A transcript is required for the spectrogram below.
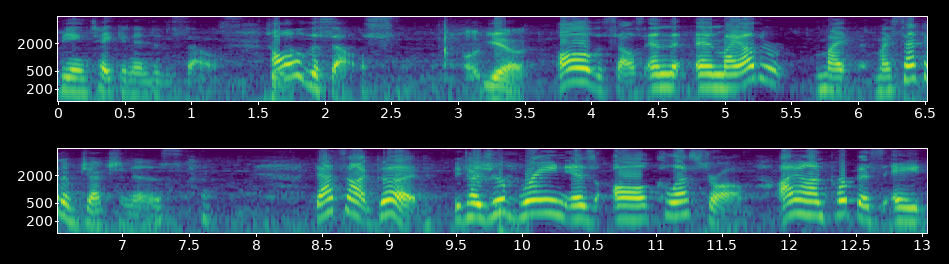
being taken into the cells. So- All the cells. Uh, yeah. all the cells. And and my other my my second objection is that's not good because your brain is all cholesterol. I on purpose ate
